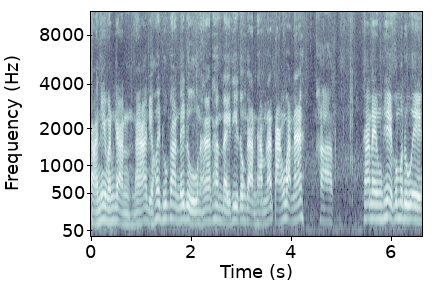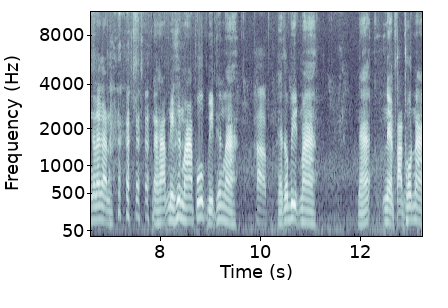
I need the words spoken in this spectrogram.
อ่านี่เหมือนกันนะ เดี๋ยวให้ทุกท่านได้ดูนะฮะท่านใดที่ต้องการทำนะต่างจังหวัดนะ ครับ ถ้าในกรุงเทพก็มาดูเองก็แล้วกัน นะครับ นี่ขึ้นมาปุ๊บบิดขึ้นมา ครับ แต่ก็บิดมา นะเนี่ยตัดทดนะ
